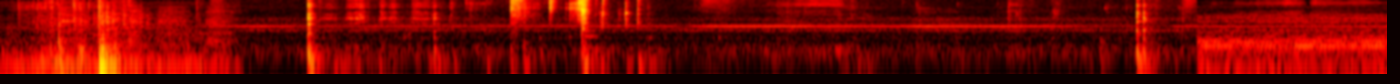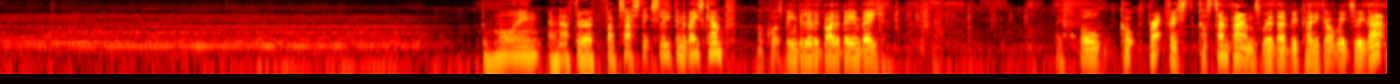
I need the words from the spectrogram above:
Good morning, and after a fantastic sleep in the base camp, look what's been delivered by the B&B. A full cooked breakfast, cost £10 worth every penny, can't wait to eat that.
